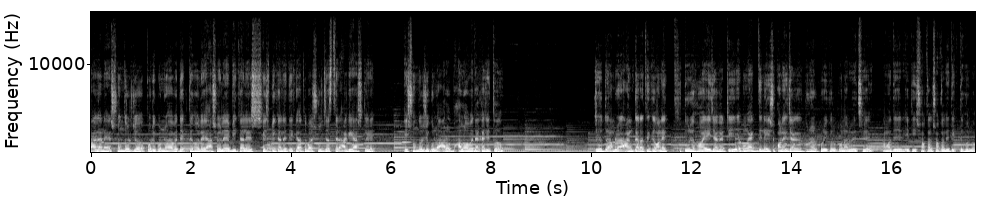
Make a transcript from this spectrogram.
বাগানের সৌন্দর্য পরিপূর্ণভাবে দেখতে হলে আসলে বিকালের শেষ বিকালের দিকে অথবা সূর্যাস্তের আগে আসলে এই সৌন্দর্যগুলো আরও ভালোভাবে দেখা যেত। যেহেতু আমরা আঙ্কারা থেকে অনেক দূরে হয় এই জায়গাটি এবং একদিনেই অনেক জায়গা ঘোরার পরিকল্পনা রয়েছে, আমাদের এটি সকাল সকালে দেখতে হলো।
